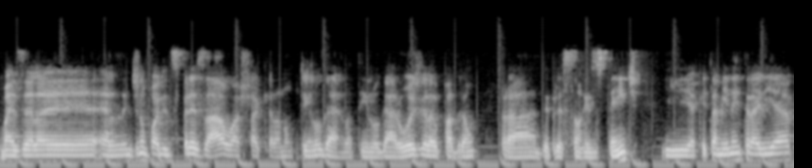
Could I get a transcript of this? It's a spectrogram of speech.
Mas ela é. Ela, a gente não pode desprezar ou achar que ela não tem lugar. Ela tem lugar hoje, ela é o padrão para depressão resistente. E a ketamina entraria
